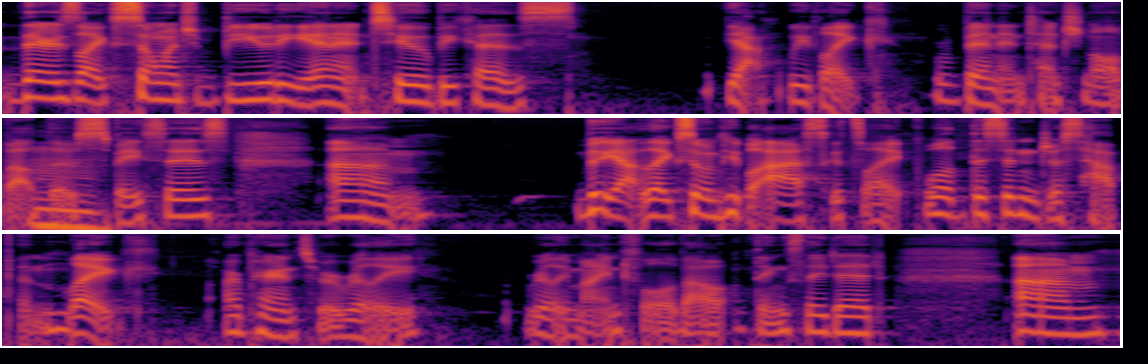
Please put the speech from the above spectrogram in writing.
there's like so much beauty in it too because yeah, we've like been intentional about those spaces. Um, but yeah, like so when people ask, it's like, well, this didn't just happen. Like our parents were really, really mindful about things they did. Um,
